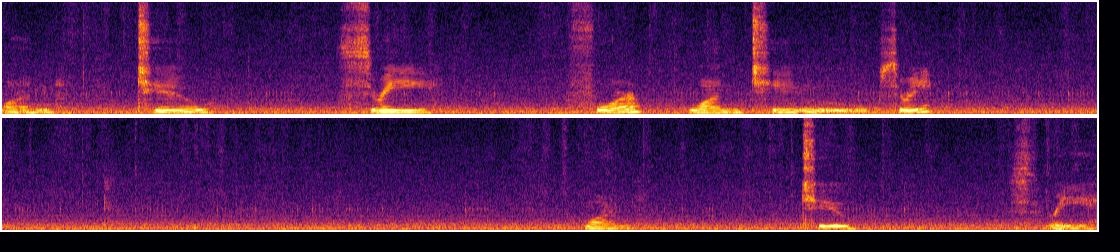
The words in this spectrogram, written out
One, two, three, four, one, two, three. One, two, three,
